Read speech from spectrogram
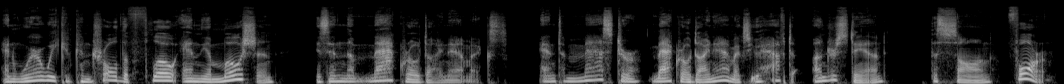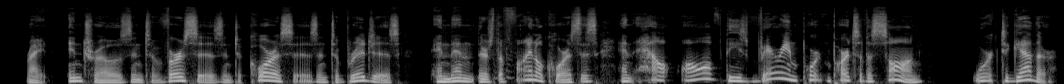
And where we can control the flow and the emotion is in the macro dynamics. And to master macro dynamics, you have to understand the song form, right? Intros into verses, into choruses, into bridges. And then there's the final choruses and how all of these very important parts of a song work together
